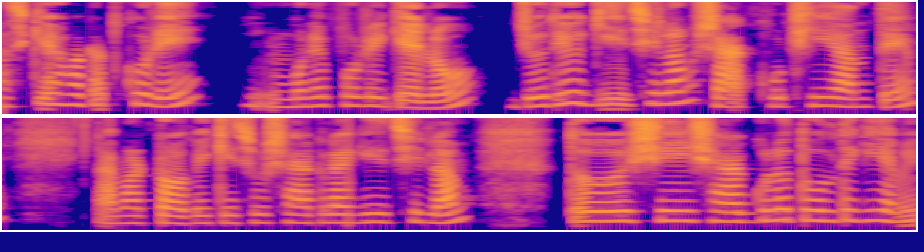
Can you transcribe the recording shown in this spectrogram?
আজকে হঠাৎ করে মনে পড়ে গেল, যদিও গিয়েছিলাম শাক কুঠিয়ে আনতে, আমার টবে কিছু শাক লাগিয়েছিলাম। তো সেই শাকগুলো তুলতে গিয়ে আমি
